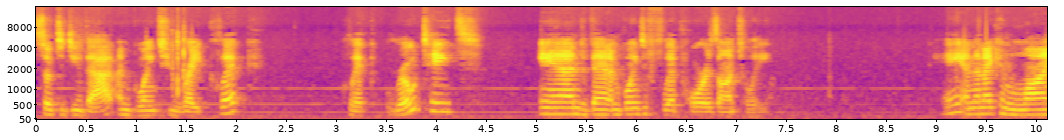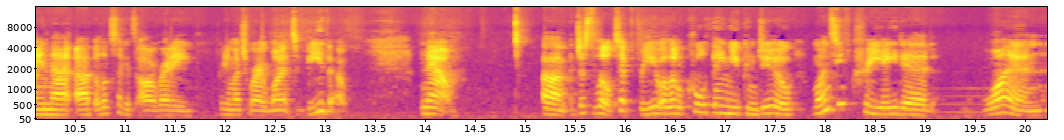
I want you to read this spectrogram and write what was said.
So to do that, I'm going to right click, click rotate, and then I'm going to flip horizontally. Okay, and then I can line that up. It looks like it's already pretty much where I want it to be though. Now, um, just a little tip for you, a little cool thing you can do. Once you've created one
